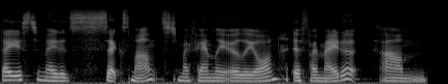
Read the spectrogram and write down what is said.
They estimated six months to my family early on if I made it, um,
